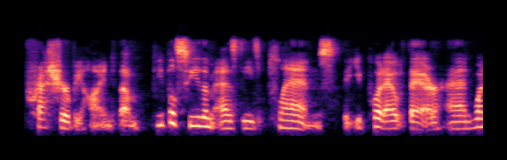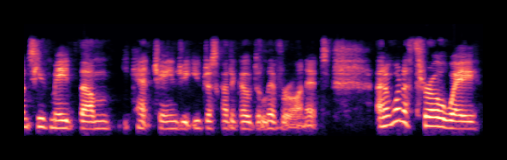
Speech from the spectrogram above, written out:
pressure behind them. People see them as these plans that you put out there, and once you've made them, you can't change it. You've just got to go deliver on it. And I want to throw away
